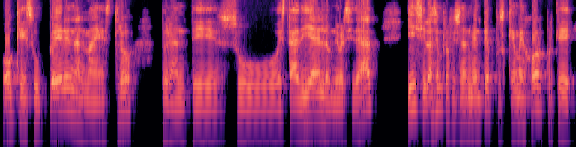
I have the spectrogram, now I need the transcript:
o que superen al maestro durante su estadía en la universidad? Y si lo hacen profesionalmente, pues qué mejor, porque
